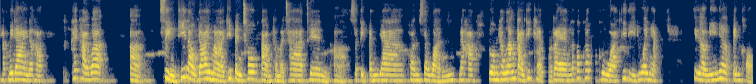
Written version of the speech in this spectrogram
ชัดไม่ได้นะคะคล้ายๆว่าอ่า สิ่งที่เราได้มาที่เป็นโชคตามธรรมชาติ เช่นสติปัญญา พรสวรรค์นะคะ รวมทั้งร่างกายที่แข็งแรงแล้วก็ครอบครัวที่ดีด้วยเนี่ยสิ่งเหล่านี้เนี่ยเป็นของ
